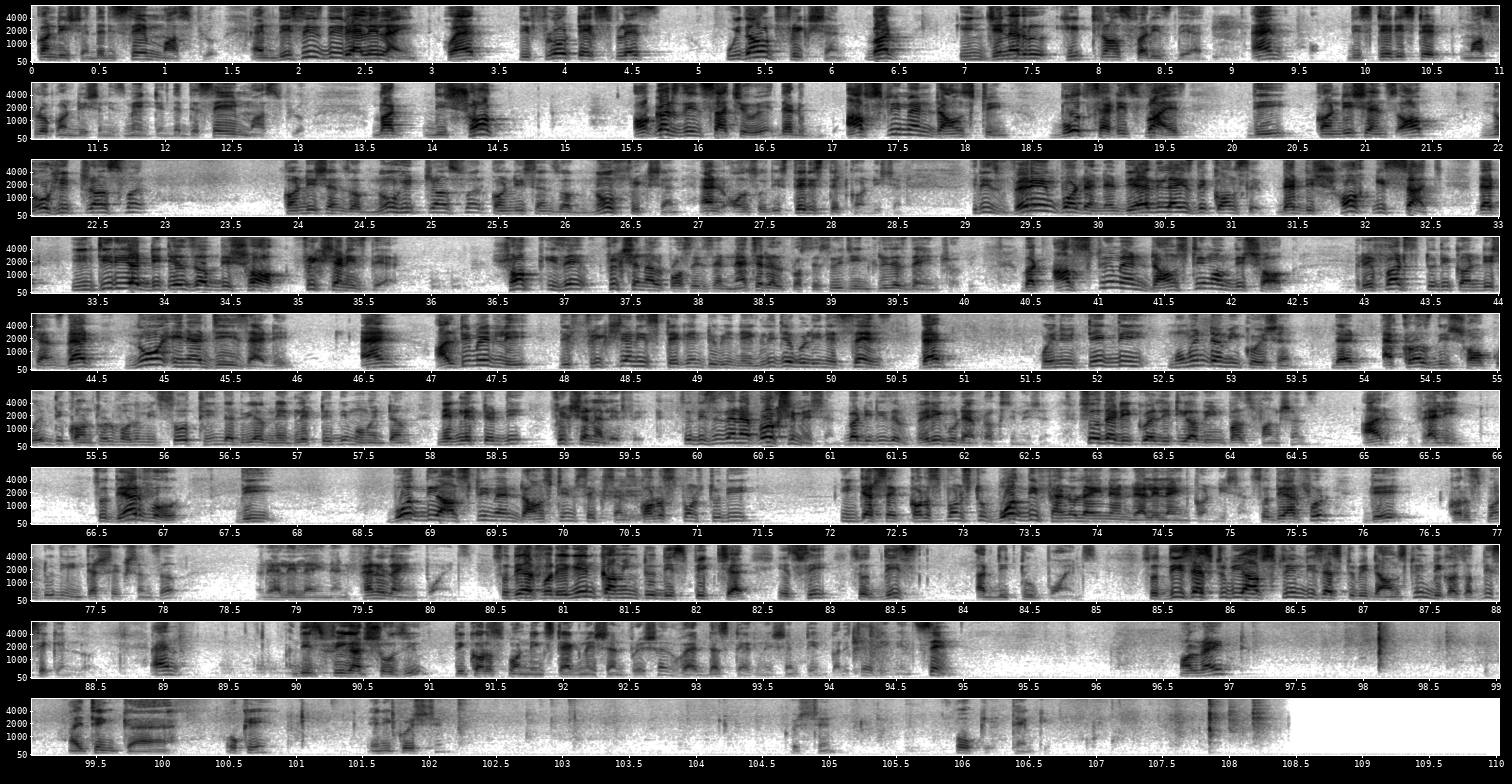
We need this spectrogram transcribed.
condition that is same mass flow. And this is the Rayleigh line where the flow takes place without friction, but in general heat transfer is there and the steady state mass flow condition is maintained that the same mass flow. But the shock occurs in such a way that upstream and downstream both satisfies the conditions of no heat transfer, conditions of no heat transfer, conditions of no friction and also the steady state condition. It is very important and there lies the concept that the shock is such that interior details of the shock friction is there. Shock is a frictional process, a natural process which increases the entropy. But upstream and downstream of the shock refers to the conditions that no energy is added and ultimately the friction is taken to be negligible in a sense that when you take the momentum equation that across the shock wave the control volume is so thin that we have neglected the momentum, neglected the frictional effect. So, this is an approximation, but it is a very good approximation. So, that equality of impulse functions are valid. So therefore, the both the upstream and downstream sections corresponds to the intersect corresponds to both the Fanno line and Rayleigh line conditions. So therefore, they correspond to the intersections of Rayleigh line and Fanno line points. So therefore, again coming to this picture, you see, so these are the two points. So this has to be upstream, this has to be downstream because of the second law. And this figure shows you the corresponding stagnation pressure where the stagnation temperature remains same all right. I think uh, okay. Any question? Question? Okay, thank you.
